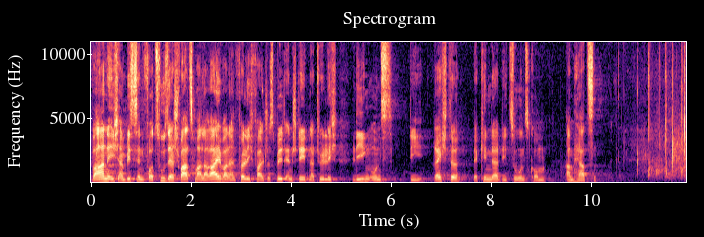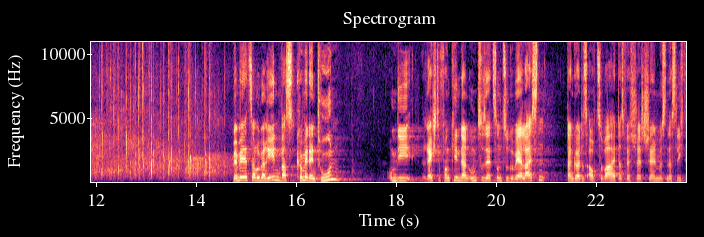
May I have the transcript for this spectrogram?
warne ich ein bisschen vor zu sehr Schwarzmalerei, weil ein völlig falsches Bild entsteht. Natürlich liegen uns die Rechte der Kinder, die zu uns kommen, am Herzen. Wenn wir jetzt darüber reden, was können wir denn tun, um die Rechte von Kindern umzusetzen und zu gewährleisten, dann gehört es auch zur Wahrheit, dass wir feststellen müssen, das liegt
